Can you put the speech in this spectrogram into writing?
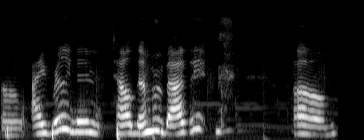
Um, I really didn't tell them about it um,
